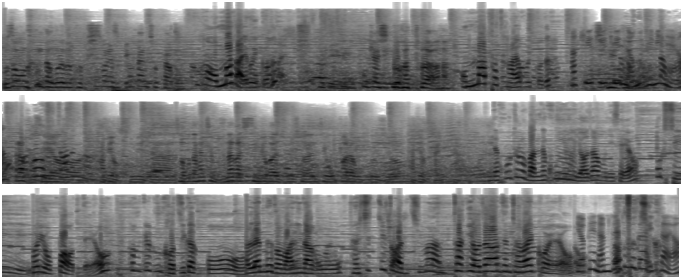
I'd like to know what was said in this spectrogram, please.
구성원 한다고 그래놓고 PC방에서 삥땅 쳤다고. 그거 엄마도 알고 있거든? 하긴 포기하신 것 같더라. 엄마 아빠 다 알고 있거든? 아, 퀴퀴퀴 너무 재밌네요. 알아보세요. 어. 답이 없습니다. 저보다 한참 누나같이 생겨가지고 저한테 오빠라고 부르죠. 답이 없다니까. 근데 호두로 만든 콩님은 여자분이세요? 혹시 저희 오빠 어때요? 성격은 거지 같고 발냄새도 많이 나고 잘 씻지도 않지만 자기 여자한텐 잘할 거예요. 옆에 남자 친구가 있어요.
